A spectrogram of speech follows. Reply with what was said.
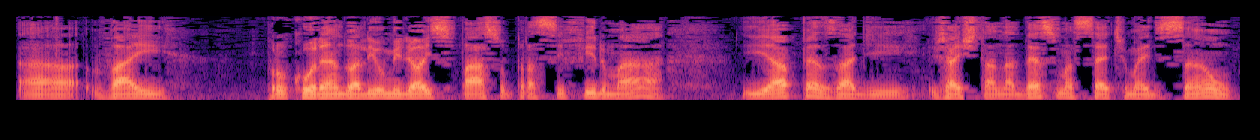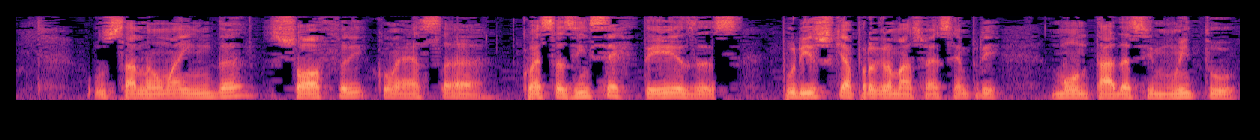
ah, vai procurando ali o melhor espaço para se firmar. E apesar de já estar na 17ª edição, o salão ainda sofre com, essa, com essas incertezas. Por isso que a programação é sempre montada assim muito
